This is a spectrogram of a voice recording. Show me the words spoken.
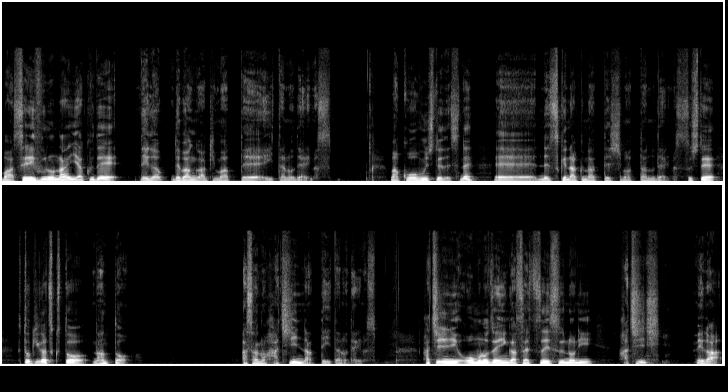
まあセリフのない役で出番が決まっていたのであります。まあ、興奮してですね、えー、寝つけなくなってしまったのであります。そしてふと気がつくとなんと朝の8時になっていたのであります。8時に大物全員が撮影するのに8時に目が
